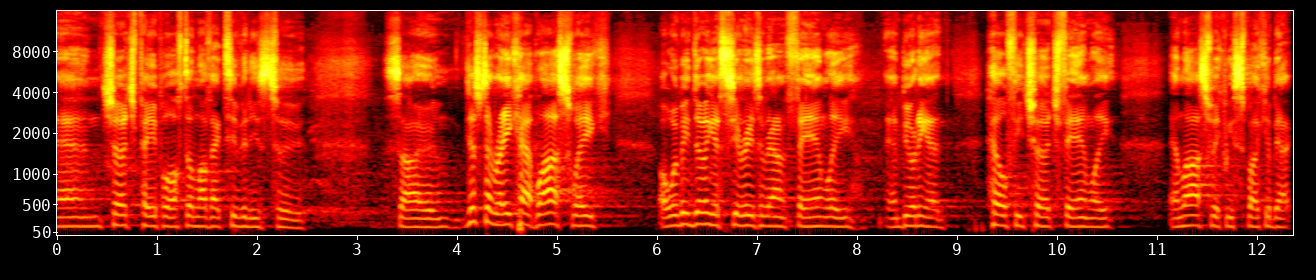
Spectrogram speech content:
and church people often love activities too. So, just to recap, last week, oh, we've been doing a series around family and building a healthy church family. And last week, we spoke about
